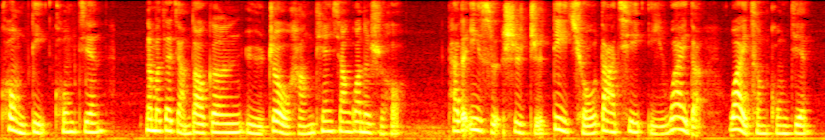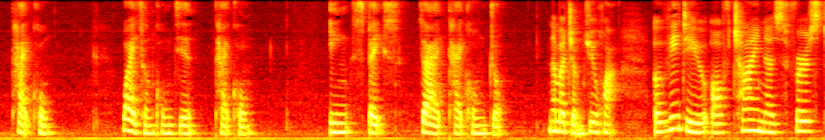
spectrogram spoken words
空地、空间。那么在讲到跟宇宙航天相关的时候，它的意思是指地球大气以外的外层空间、太空。外层空间、太空。In space，在太空中。那么整句话，A video of China's first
